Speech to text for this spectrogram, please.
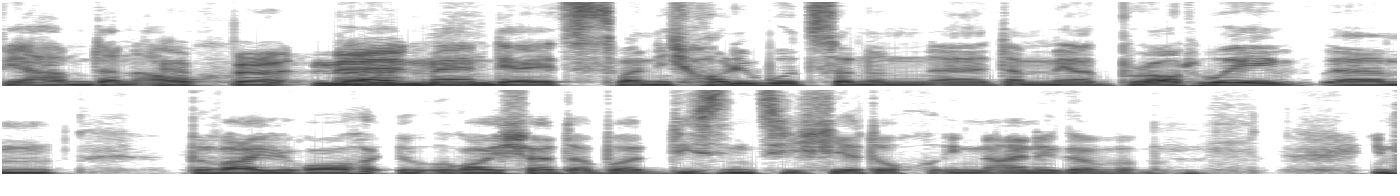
wir haben dann auch ja, Birdman. Birdman, der jetzt zwar nicht Hollywood, sondern äh, dann mehr Broadway ähm, beweihräuchert, aber die sind sich hier doch in einiger. In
